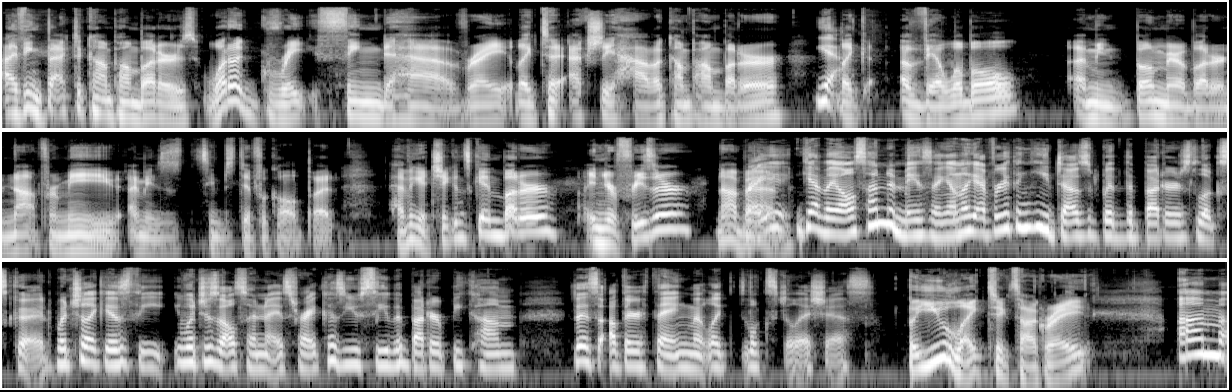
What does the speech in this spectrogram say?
I think back to compound butters. What a great thing to have, right? Like to actually have a compound butter, Yeah. like available. I mean, bone marrow butter, not for me. I mean, it seems difficult, but having a chicken skin butter in your freezer, not bad. Right? Yeah, they all sound amazing, and like everything he does with the butters looks good, which like is the which is also nice, right? Because you see the butter become this other thing that like looks delicious. But you like TikTok, right? Um,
